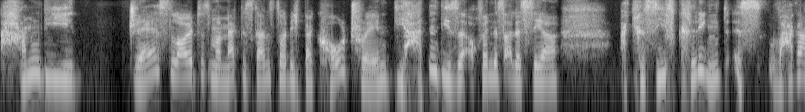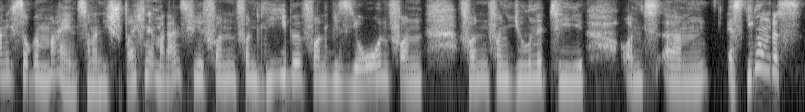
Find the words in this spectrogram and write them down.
haben die Jazz-Leute, man merkt es ganz deutlich bei Coltrane, die hatten diese, auch wenn das alles sehr aggressiv klingt, es war gar nicht so gemeint, sondern die sprechen immer ganz viel von, von Liebe, von Vision, von, von, von Unity. Und ähm, es ging um das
